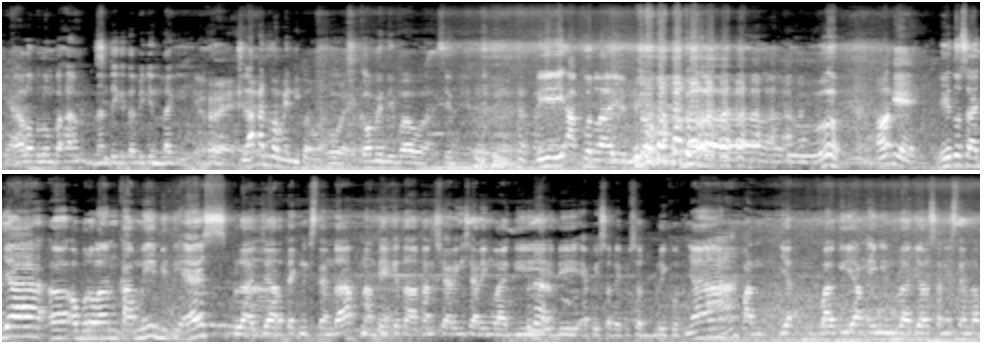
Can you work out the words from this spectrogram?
Ya. Kalau belum paham, nanti kita bikin lagi. silakan komen di bawah. Woi, komen di bawah sini. di akun lain. Aduh. Oke, Itu saja eh, obrolan kami BTS belajar teknik stand up. Nanti kita akan sharing-sharing lagi Benar. di episode-episode berikutnya. Ah. Pan- ya, bagi yang ingin belajar seni stand up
